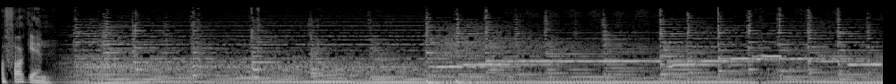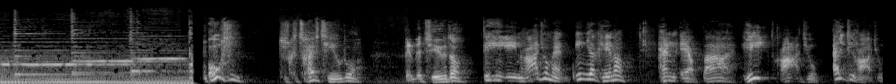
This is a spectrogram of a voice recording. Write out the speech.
Og fuck Jan. Olsen, du skal træffe Theodor. Hvem er Theodor? Det er en radiomand, en jeg kender. Han er bare helt radio. Alt i radio.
